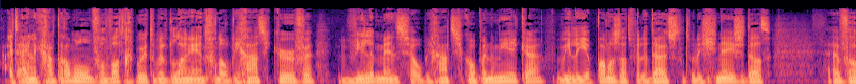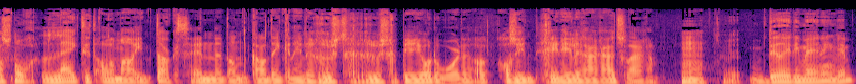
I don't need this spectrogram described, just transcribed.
Uiteindelijk gaat het allemaal om van wat gebeurt er met het lange eind van de obligatiecurve. Willen mensen obligaties kopen in Amerika? Willen Japanners dat? Willen Duitsers dat? Willen Chinezen dat? Uh, vooralsnog lijkt het allemaal intact. En uh, dan kan het denk ik een hele rustige, rustige periode worden. Als in geen hele rare uitslagen. Hmm. Deel je die mening, Wim?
